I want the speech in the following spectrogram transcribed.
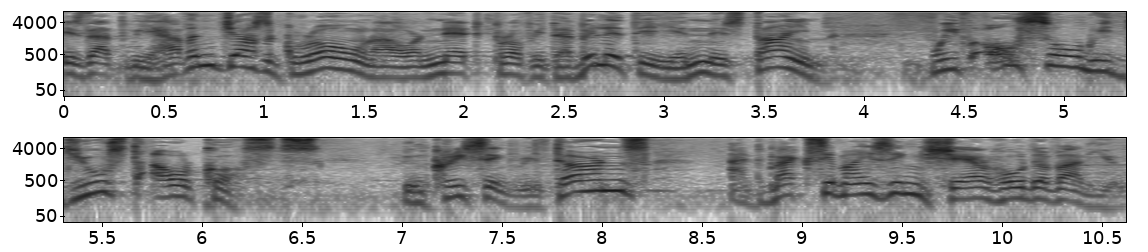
is that we haven't just grown our net profitability in this time, we've also reduced our costs, increasing returns and maximizing shareholder value.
